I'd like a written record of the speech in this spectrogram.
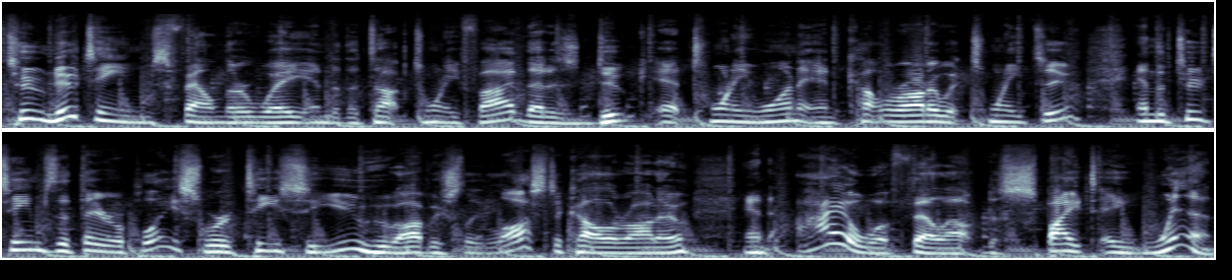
Two new teams found their way into the top 25. That is Duke at 21 and Colorado at 22. And the two teams that they replaced were TCU, who obviously lost to Colorado, and Iowa fell out despite a win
